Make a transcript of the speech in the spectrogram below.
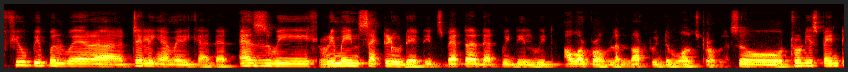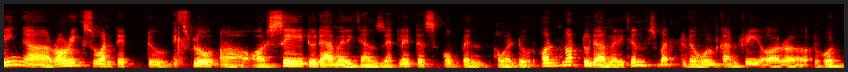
few people were uh, telling america that as we remain secluded it's better that we deal with our problem not with the world's problem. So through this painting uh, Roerich wanted to explore uh, or say to the Americans that let us open our door, or not to the Americans, but to the whole country or uh, the whole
